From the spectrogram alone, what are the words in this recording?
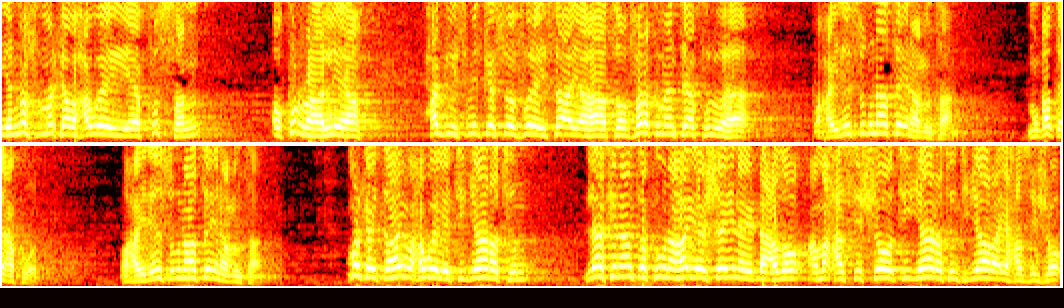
Iyo naf marka waxa weeye ku san oo ku raalli ah xaggiis mid ka soo fulaysa ay ahaato falakum an taakuluuha waxaa idiin sugnaatay inaa cuntaan. Markay tahay waxa laakiin an takuuna ha yeeshe inay dhacdo ama xasisho tijaaratun tijaara ay xasisho.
